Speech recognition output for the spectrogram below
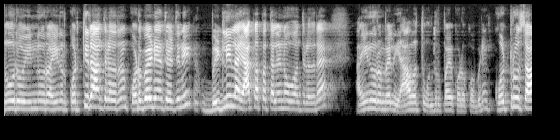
ನೂರು, ಇನ್ನೂರು, ಐನೂರು ಕೊಡ್ತೀರಾ ಅಂತ ಹೇಳಿದ್ರೆ ಕೊಡಬೇಡಿ ಅಂತ ಹೇಳ್ತೀನಿ. ಬಿಡಲಿಲ್ಲ ಯಾಕಪ್ಪ ತಲೆನೋವು ಅಂತ ಹೇಳಿದ್ರೆ ಐನೂರು ಮೇಲೆ ಯಾವತ್ತು ಒಂದು ರೂಪಾಯಿ ಕೊಡೋಕೆ ಹೋಗ್ಬೇಡಿ. ಕೊಟ್ಟರು ಸಹ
